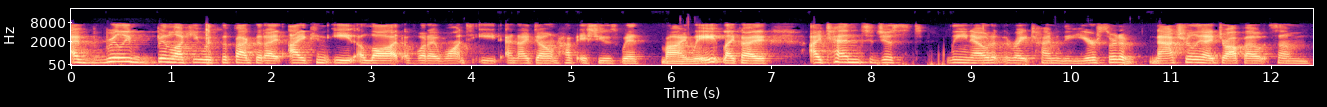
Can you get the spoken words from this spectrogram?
I've really been lucky with the fact that I, I can eat a lot of what I want to eat and I don't have issues with my weight. Like I I tend to just lean out at the right time of the year. Sort of naturally I drop out some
